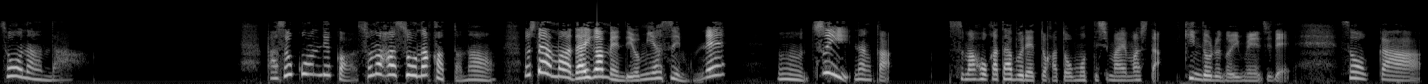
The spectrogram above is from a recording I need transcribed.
そうなんだ。パソコンでか。その発想なかったな。そしたらまあ大画面で読みやすいもんね。うん。つい、なんか、スマホかタブレットかと思ってしまいました。Kindle のイメージで。そうか。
